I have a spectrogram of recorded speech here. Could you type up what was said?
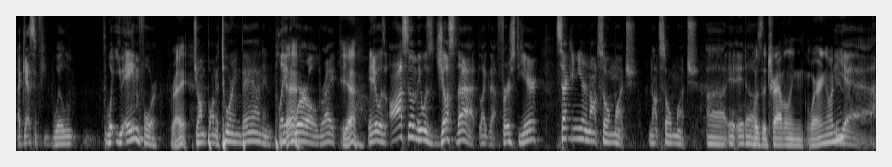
i guess if you will what you aim for Right. jump on a touring band and play Yeah. the world right Yeah. and it was awesome it was just that like that first year second year not so much not so much uh it, it uh Was the traveling wearing on you? yeah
